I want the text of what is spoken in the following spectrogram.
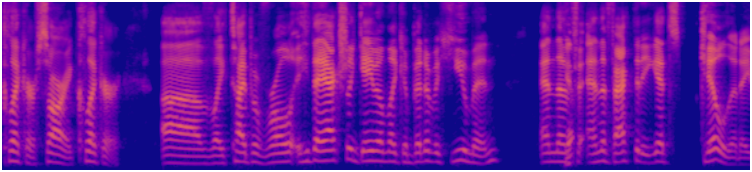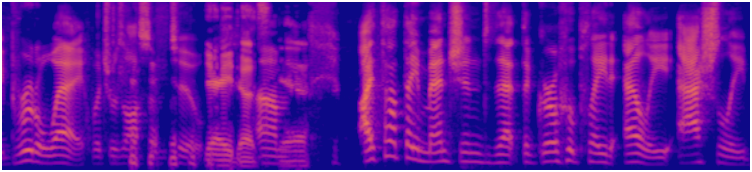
clicker. Sorry, clicker. Uh, like type of role. He, they actually gave him like a bit of a human, and the Yep. and the fact that he gets killed in a brutal way, which was awesome too. yeah, he does. Um, yeah. I thought they mentioned that the girl who played Ellie, Ashley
